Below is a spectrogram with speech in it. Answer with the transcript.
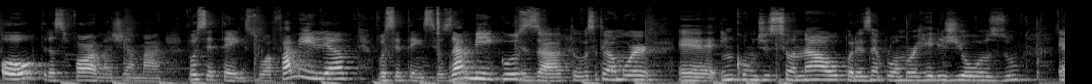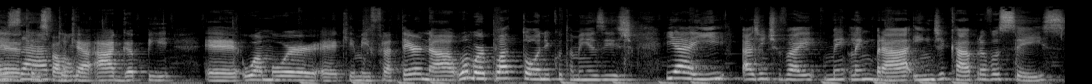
outras formas de amar. Você tem sua família, você tem seus amigos. Exato. Você tem o amor é, incondicional, por exemplo, o amor religioso, é, que eles Exato. falam que é a ágape. é, o amor é, que é meio fraternal, o amor platônico também existe. E aí a gente vai lembrar e indicar pra vocês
